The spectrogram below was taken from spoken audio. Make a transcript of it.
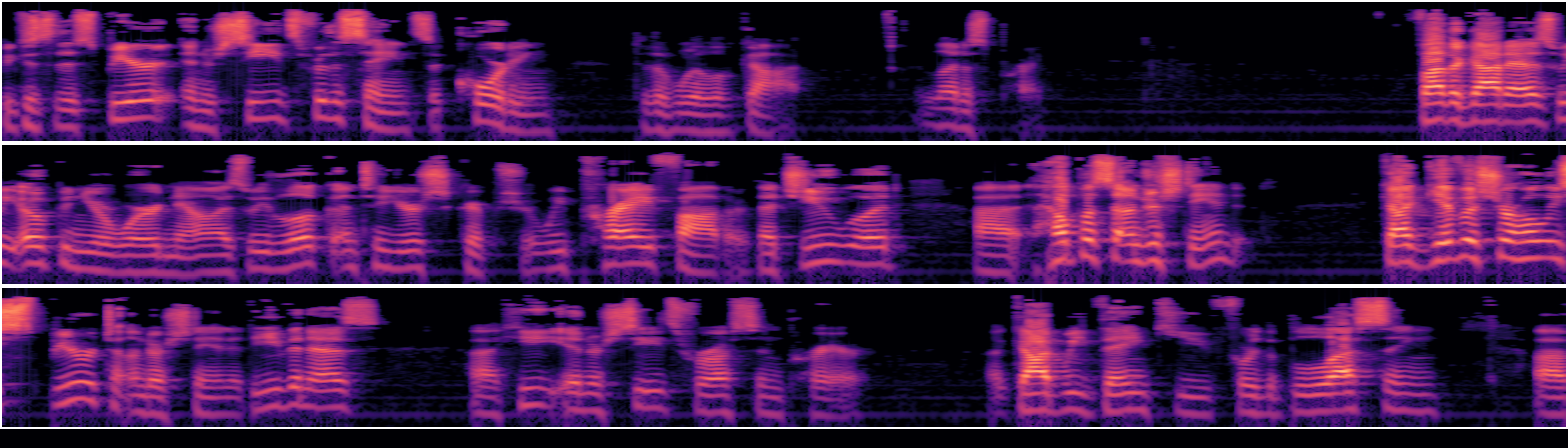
because the Spirit intercedes for the saints according to the will of God. Let us pray. Father God, as we open your word now, as we look unto your scripture, we pray, Father, that you would uh, help us to understand it. God, give us your Holy Spirit to understand it, even as uh, he intercedes for us in prayer. Uh, God, we thank you for the blessing, uh,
